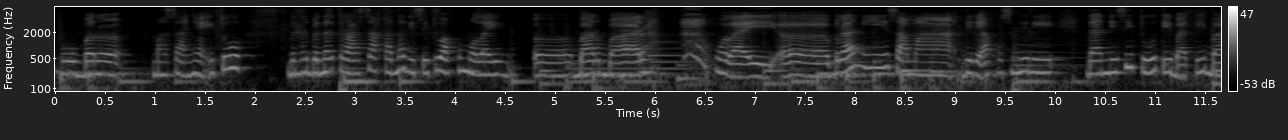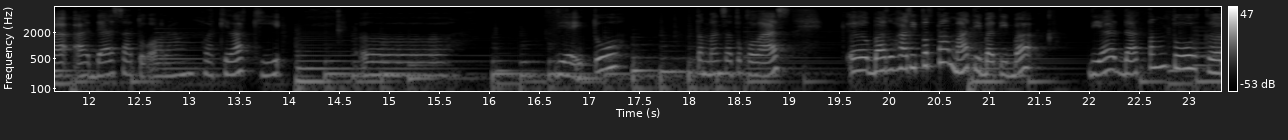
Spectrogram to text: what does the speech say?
puber masanya itu bener-bener kerasa karena di situ aku mulai eh, barbar, mulai eh, berani sama diri aku sendiri. Dan di situ tiba-tiba ada satu orang laki-laki eh dia itu teman satu kelas Eh, baru hari pertama tiba-tiba dia datang tuh ke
